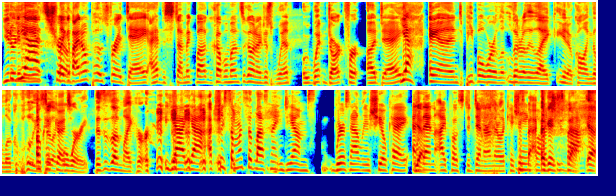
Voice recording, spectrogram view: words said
You know what I mean? Yeah, it's true. Like if I don't post for a day, I had the stomach bug a couple months ago and I just went went dark for a day. Yeah. And people were li- literally like, you know, calling the local police. Okay, They're like, good. we're worried. This is unlike her. yeah, yeah. Actually, someone said last night in DMs, "Where's Natalie? Is she okay?" And Yeah. then I posted dinner, and they're like, "Hey, she's Thank back." God. okay, she's she's back. Yeah.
